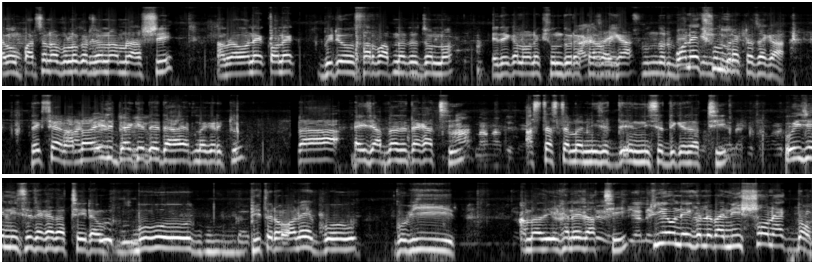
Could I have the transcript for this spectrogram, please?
এবং পার্সোনাল ব্লগের জন্য আমরা আসছি। আমরা অনেক অনেক ভিডিও ছাড়বো আপনাদের জন্য। এই দেখেন অনেক সুন্দর একটা জায়গা। অনেক সুন্দর অনেক সুন্দর একটা জায়গা। দেখছেন? আপনারা এই যে ব্যাগে দিয়ে দেখায় আপনাকে একটু। এই যে আপনাদের দেখাচ্ছি আস্তে আস্তে আমরা নিজের নিচের দিকে যাচ্ছি। ওই যে নিচে দেখা যাচ্ছে এটা বহু ভিতরে অনেক গভীর। আমরা এখানে যাচ্ছি। কেউ নেই গেলে ভাই নিঃসন একদম।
